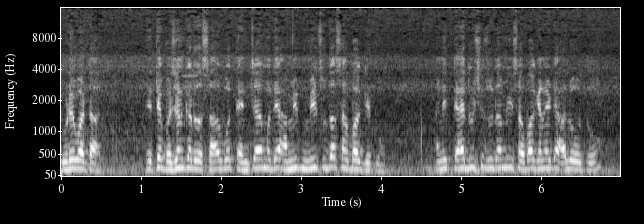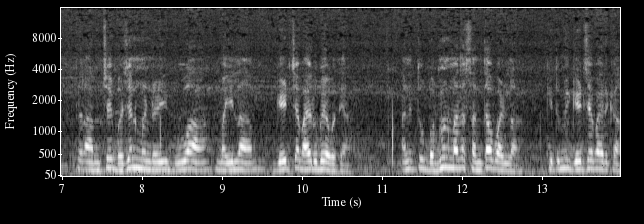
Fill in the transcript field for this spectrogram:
गुढेवाटात येथे भजन करत असा व त्यांच्यामध्ये आम्ही मी सुद्धा सहभाग घेतो. आणि त्या दिवशी सुद्धा मी सहभाग घेण्यासाठी आलो होतो. तर आमचे भजन मंडळी बुवा महिला गेटच्या बाहेर उभ्या होत्या. आणि तो बघून माझा संताप वाढला की तुम्ही गेटच्या बाहेर का?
